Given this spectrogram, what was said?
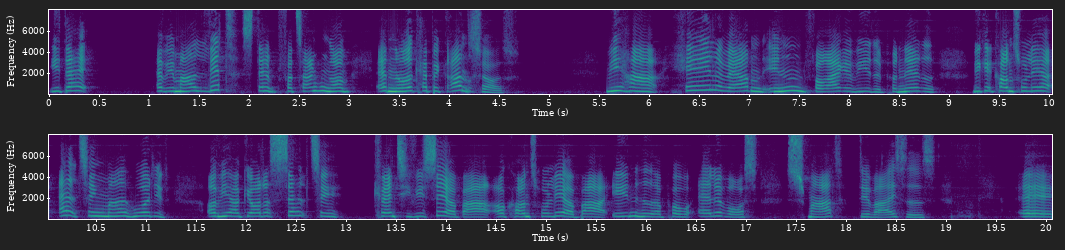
I dag er vi meget lidt stemt for tanken om, at noget kan begrænse os. Vi har hele verden inden for rækkevidde på nettet, vi kan kontrollere alting meget hurtigt, og vi har gjort os selv til kvantificerbare og kontrollerbare enheder på alle vores smart devices. Øh,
